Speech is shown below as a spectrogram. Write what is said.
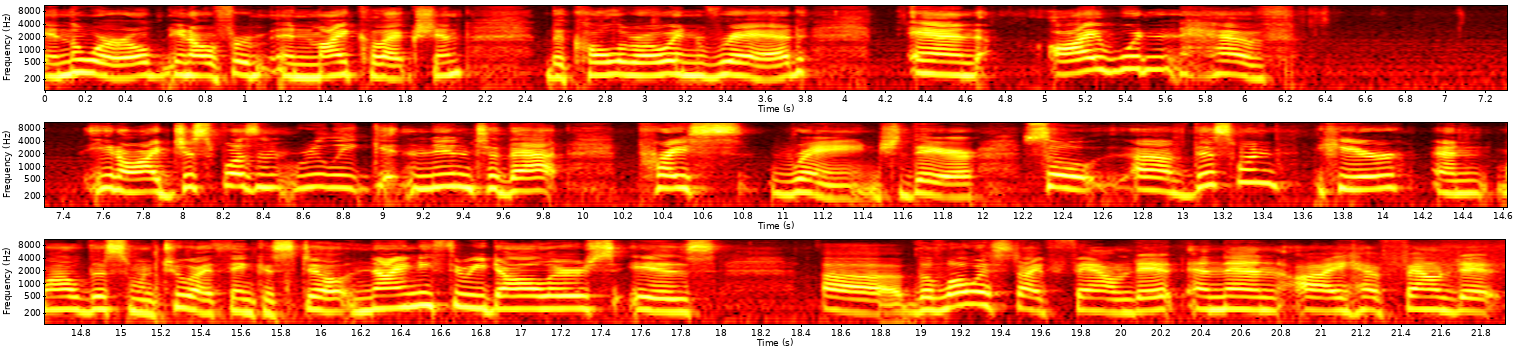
in the world, you know, for in my collection, the Koloro in red. And I wouldn't have you know, I just wasn't really getting into that price range there. So uh, this one here, and well, this one too, I think is still $93 is uh, the lowest I've found it, and then I have found it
